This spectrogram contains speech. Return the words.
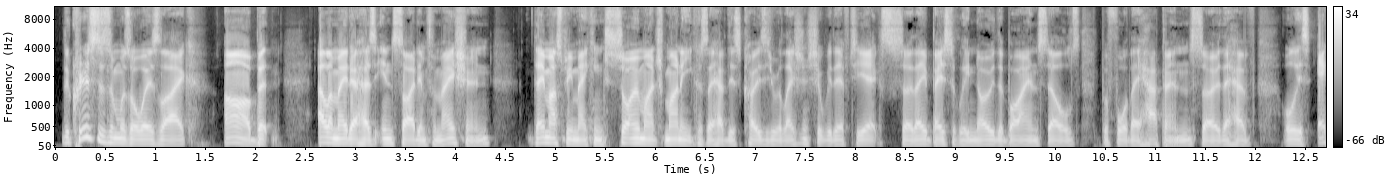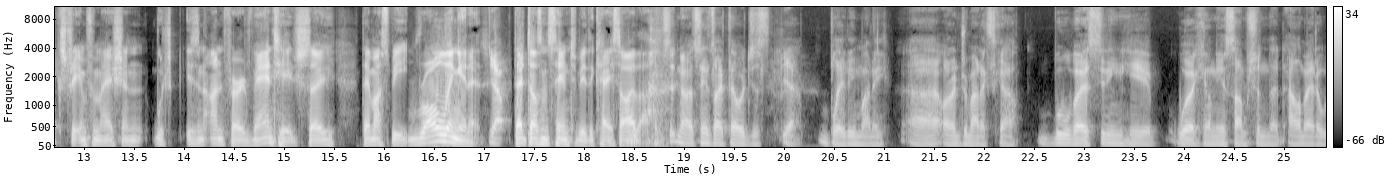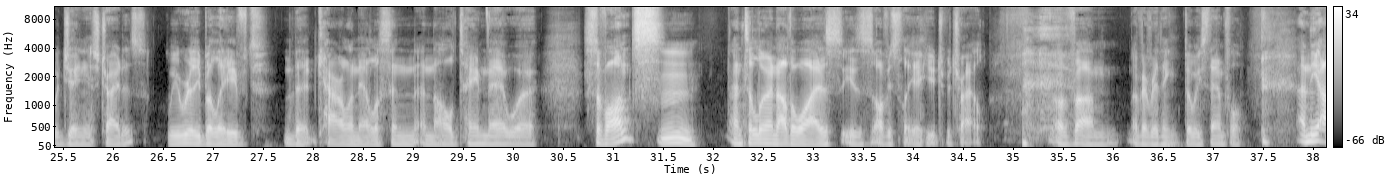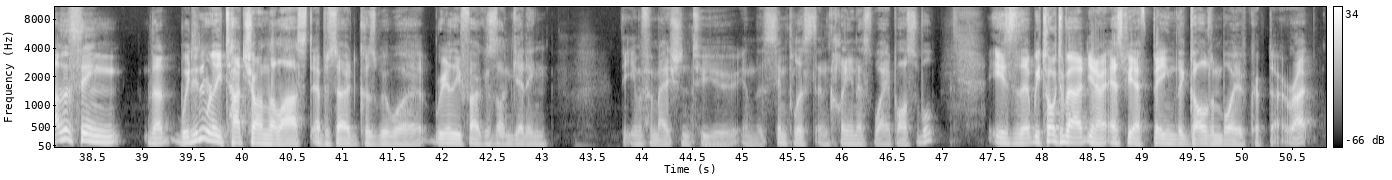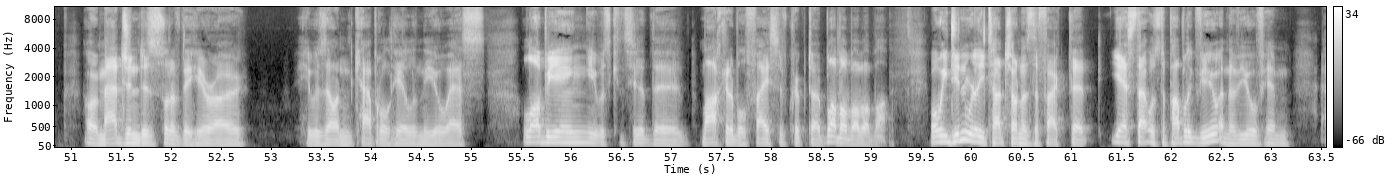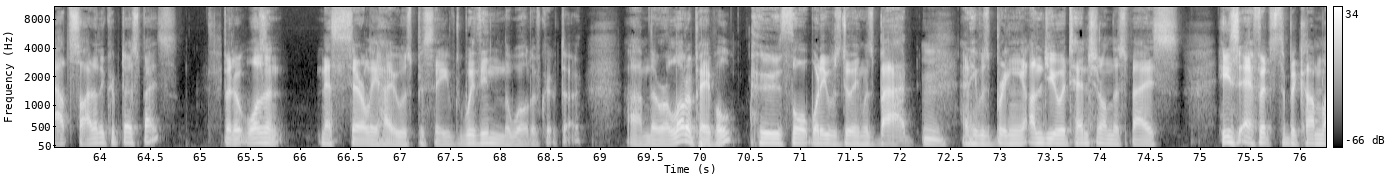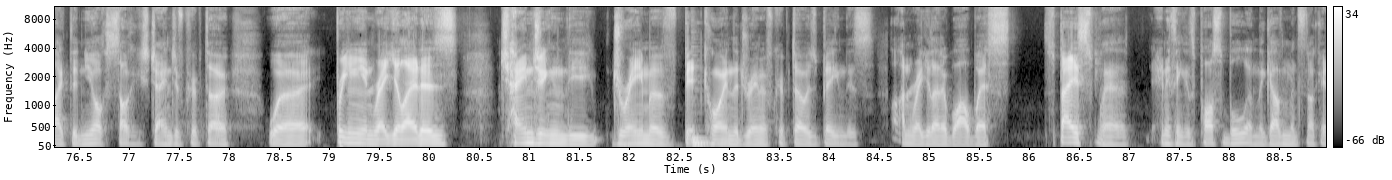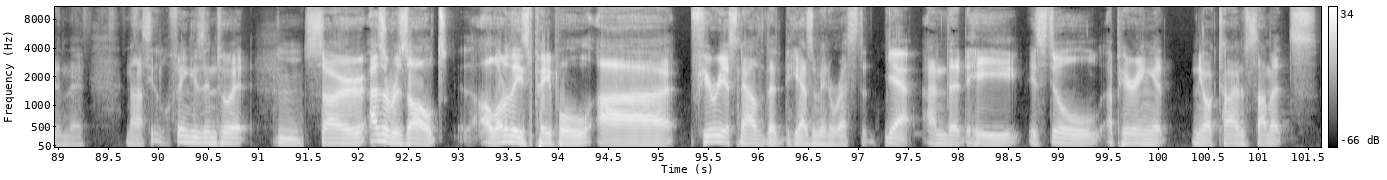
the criticism was always like, oh, but Alameda has inside information. They must be making so much money because they have this cozy relationship with FTX. So they basically know the buy and sells before they happen. So they have all this extra information, which is an unfair advantage. So they must be rolling in it. Yep. That doesn't seem to be the case either. No, it seems like they were just yeah bleeding money uh, on a dramatic scale. We were both sitting here working on the assumption that Alameda were genius traders. We really believed that Carolyn Ellison and the whole team there were savants, and to learn otherwise is obviously a huge betrayal of um, of everything that we stand for. And the other thing that we didn't really touch on the last episode because we were really focused on getting the information to you in the simplest and cleanest way possible is that we talked about, you know, SBF being the golden boy of crypto, right? Or imagined as sort of the hero. He was on Capitol Hill in the US lobbying. He was considered the marketable face of crypto, blah, blah, blah, blah, blah. What we didn't really touch on is the fact that, yes, that was the public view and the view of him outside of the crypto space, but it wasn't necessarily how he was perceived within the world of crypto. Um, there were a lot of people who thought what he was doing was bad and he was bringing undue attention on the space. His efforts to become like the New York Stock Exchange of crypto were bringing in regulators, changing the dream of Bitcoin, the dream of crypto as being this unregulated Wild West space where anything is possible and the government's not getting their nasty little fingers into it. Hmm. So as a result, a lot of these people are furious now that he hasn't been arrested Yeah. and that he is still appearing at New York Times summits,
